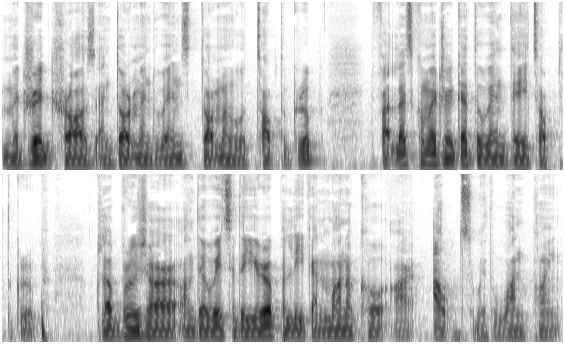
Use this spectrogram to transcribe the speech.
Madrid draws and Dortmund wins, Dortmund will top the group. If Atletico Madrid get the win, they top the group. Club Brugge are on their way to the Europa League and Monaco are out with one point.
